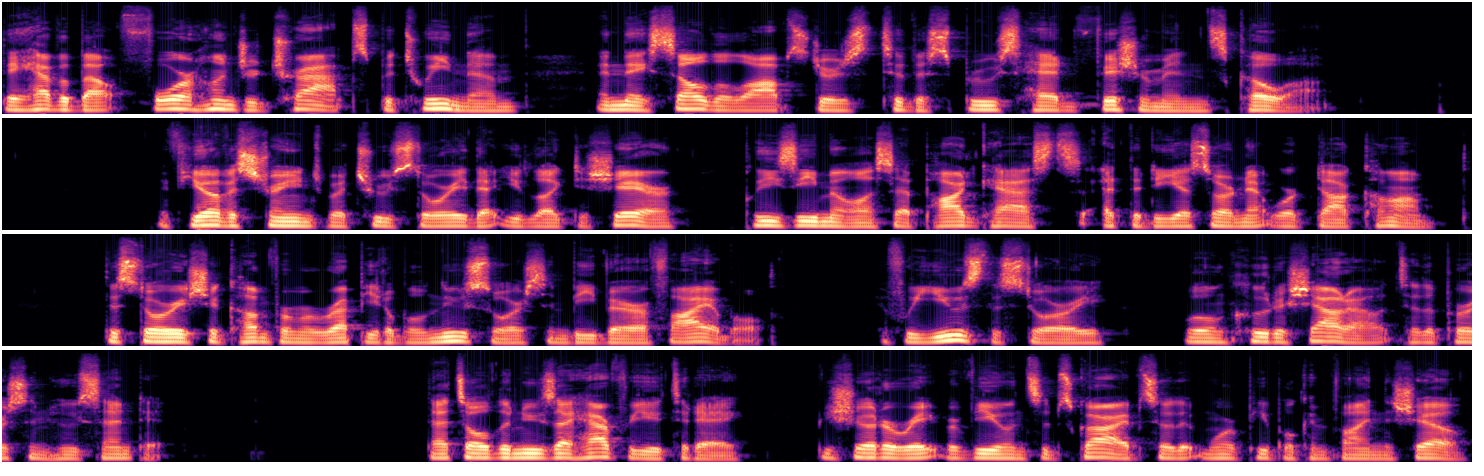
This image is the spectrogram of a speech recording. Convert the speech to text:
They have about 400 traps between them, and they sell the lobsters to the Spruce Head Fishermen's Co op. If you have a strange but true story that you'd like to share, please email us at podcasts at thedsrnetwork.com. The story should come from a reputable news source and be verifiable. If we use the story, we'll include a shout out to the person who sent it. That's all the news I have for you today. Be sure to rate, review, and subscribe so that more people can find the show.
